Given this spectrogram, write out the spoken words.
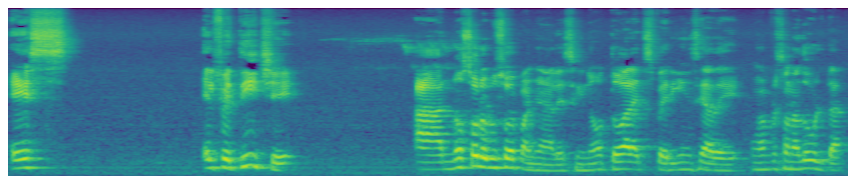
es el fetiche a no solo el uso de pañales, sino toda la experiencia de una persona adulta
